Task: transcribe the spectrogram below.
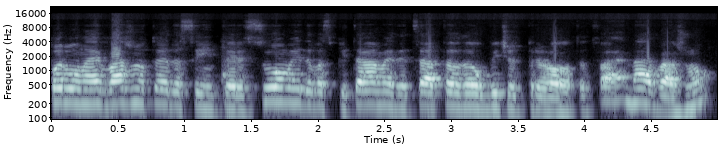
Първо най-важното е да се интересуваме и да възпитаваме децата да обичат природата. Това е най-важно.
